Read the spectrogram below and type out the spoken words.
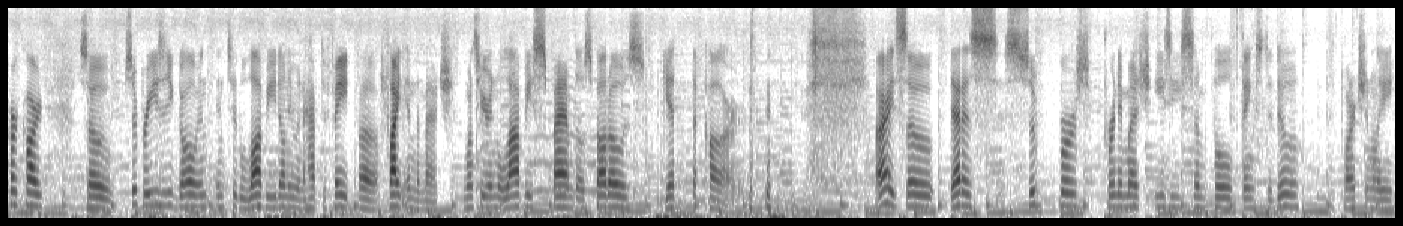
perk card So super easy. Go in, into the lobby. You don't even have to fight, uh, fight in the match. Once you're in the lobby, spam those photos. Get the card. Alright, so that is super, pretty much easy, simple things to do. Fortunately,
